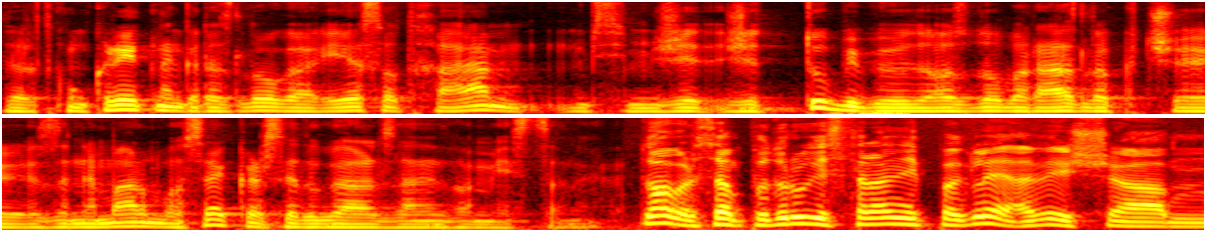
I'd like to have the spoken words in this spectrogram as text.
zaradi konkretnega razloga jaz odhajam. Mislim, že, že tu bi bil dovolj dober razlog, če zanemarimo vse, kar se je dogajalo zadnje dva meseca. Ne. Dobro, sem po drugi strani pa gledaj, veš, um,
